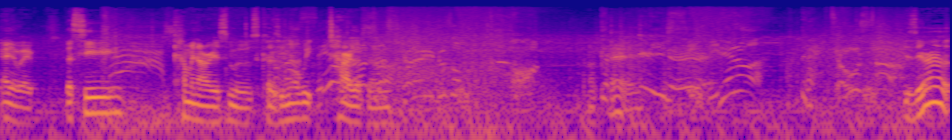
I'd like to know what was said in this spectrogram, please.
anyway, let's see Kaminari's moves, because you know we tired of him. Okay. Is there a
